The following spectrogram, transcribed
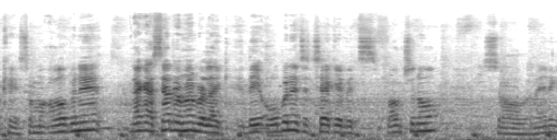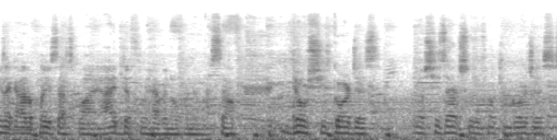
Okay, so I'm gonna open it. Like I said, remember, like they open it to check if it's functional. So if anything's like out of place, that's why. I definitely haven't opened it myself. Yo, she's gorgeous. Yo, she's actually fucking gorgeous.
